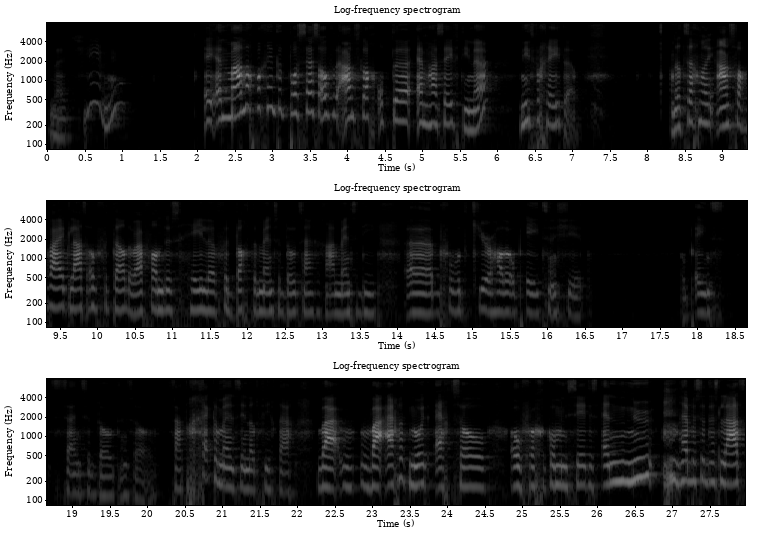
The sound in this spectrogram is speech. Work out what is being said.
Nee, nu? En maandag begint het proces over de aanslag op de MH17, hè? Niet vergeten. Dat zeg maar die aanslag waar ik laatst over vertelde, waarvan dus hele verdachte mensen dood zijn gegaan. Mensen die eh, bijvoorbeeld cure hadden op AIDS en shit. Opeens zijn ze dood en zo. Er zaten gekke mensen in dat vliegtuig, waar, waar eigenlijk nooit echt zo over gecommuniceerd is. En nu hebben ze dus laatst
